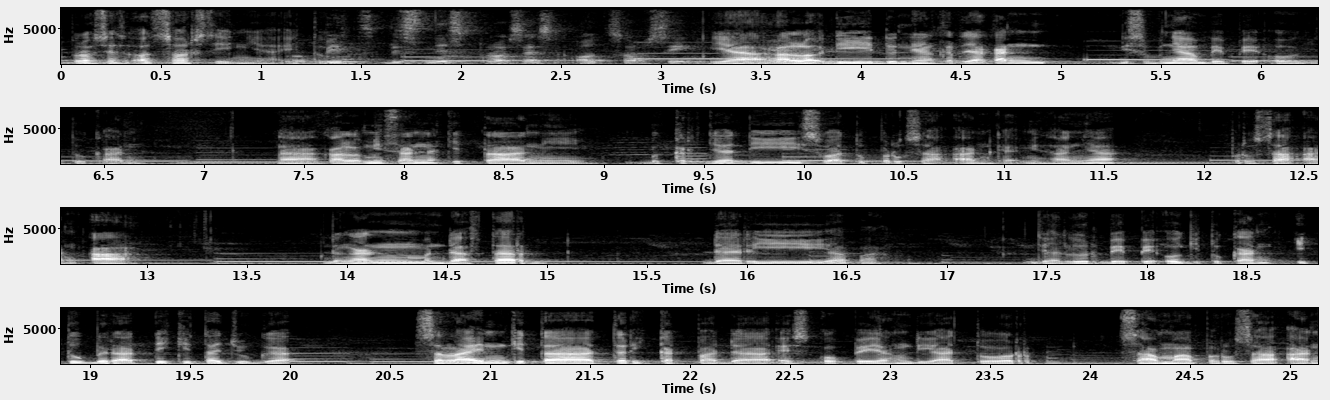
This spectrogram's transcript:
proses outsourcing ya Oh, itu. bis- Business Process Outsourcing. Ya, kalau di dunia kerja kan disebutnya BPO gitu kan. Nah, kalau misalnya kita nih bekerja di suatu perusahaan kayak misalnya perusahaan A dengan mendaftar dari apa? jalur BPO gitu kan. Itu berarti kita juga selain kita terikat pada SOP yang diatur sama perusahaan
